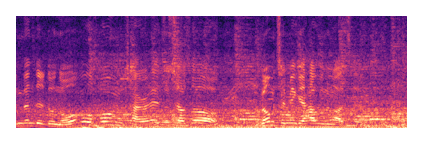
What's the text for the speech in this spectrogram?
네, 팬분들도 너무 호응 잘 해주셔서 너무 재미있게 하고 있는 것 같아요.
